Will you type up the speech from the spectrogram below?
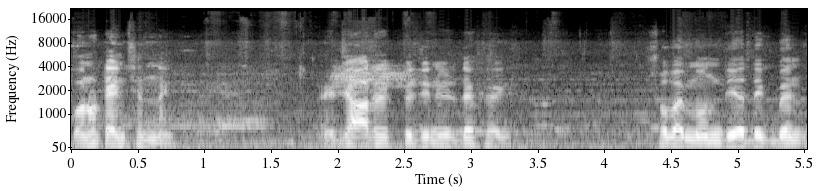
কোনো টেনশন নাই। এই যে আরও একটু জিনিস দেখাই। সবাই মন দিয়ে দেখবেন।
